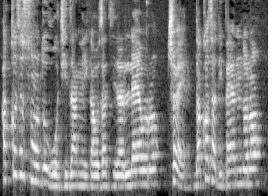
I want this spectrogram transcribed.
A cosa sono dovuti i danni causati dall'euro? Cioè, da cosa dipendono?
